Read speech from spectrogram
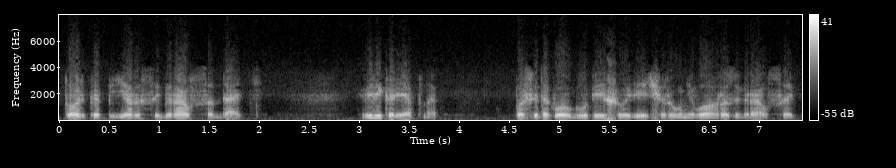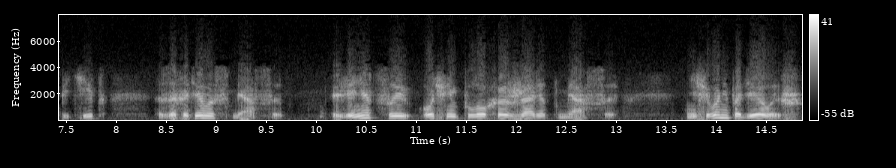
столько Пьер и собирался дать. Великолепно. После такого глупейшего вечера у него разыгрался аппетит, захотелось мяса. В Венеции очень плохо жарят мясо. Ничего не поделаешь.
